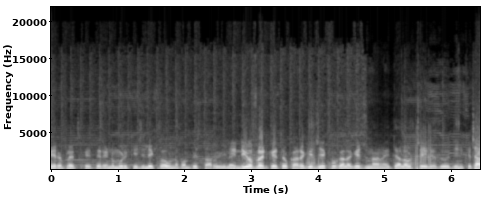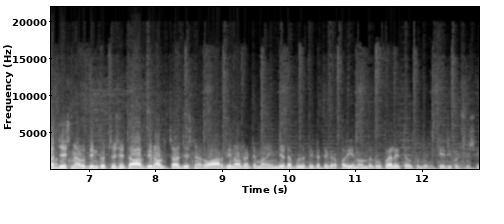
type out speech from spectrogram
వేరే ఫ్లైట్స్కి అయితే రెండు మూడు కేజీలు ఎక్కువ ఉన్న పంపిస్తారు. ఇలా ఇండియో ఫ్లైట్కి అయితే ఒక అర కేజీ ఎక్కువగా లగేజ్ అయితే అలౌట్ చేయలేదు. దీనికి చార్జ్ చేసినారు. దీనికి వచ్చేసి అయితే ఆరు దినాలు చార్జ్ చేసినారు. ఆరు దినాలు అంటే మన ఇండియా డబ్బుల దగ్గర దగ్గర పదిహేను వందల రూపాయలు అయితే అవుతుంది ఒక కేజీకి వచ్చేసి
